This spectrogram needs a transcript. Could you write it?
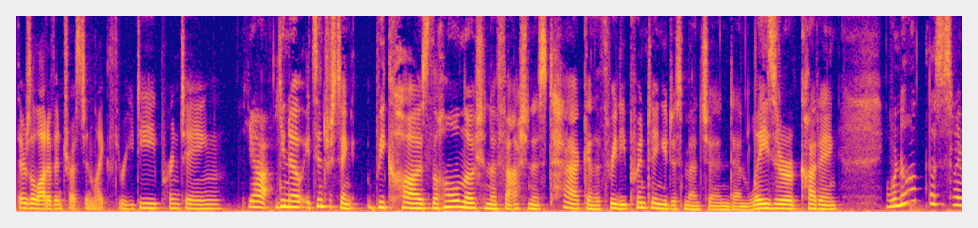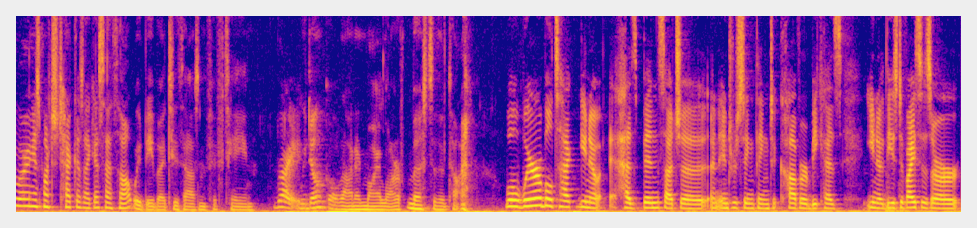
there's a lot of interest in like 3D printing, yeah, you know, it's interesting because the whole notion of fashion as tech and the 3D printing you just mentioned and laser cutting, we're not necessarily wearing as much tech as I guess I thought we'd be by 2015. Right. We don't go around in Mylar most of the time. Well, wearable tech, you know, has been such a, an interesting thing to cover because, you know, these devices are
